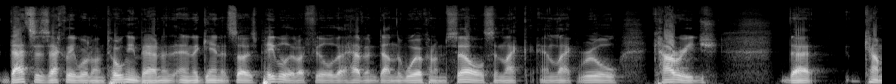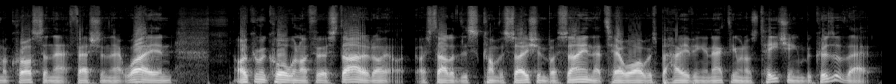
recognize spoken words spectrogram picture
that's exactly what I'm talking about. And, and, again, it's those people that I feel that haven't done the work on themselves and lack and lack real courage that come across in that fashion, that way. And I can recall when I first started, I, I started this conversation by saying that's how I was behaving and acting when I was teaching because of that.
